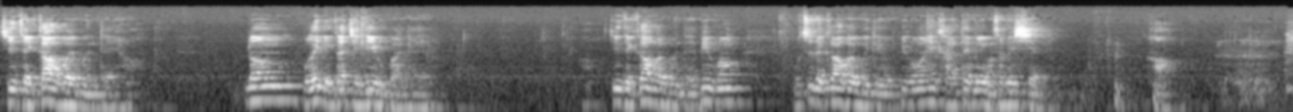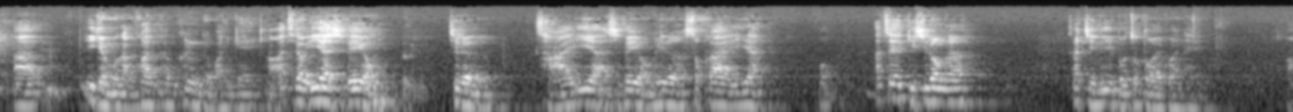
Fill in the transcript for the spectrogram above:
真侪教会问题吼，拢无一定甲真理有关系。真侪教会问题，比如讲有即个教会为着，比如讲迄骹底要用啥物线，啊，意见无共款，啊，有可能就冤家。吼，啊，即条椅啊是要用即个。茶椅啊，是要用迄个塑胶椅啊，哦，啊，这其实拢甲甲真理无足大诶关系，哦，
